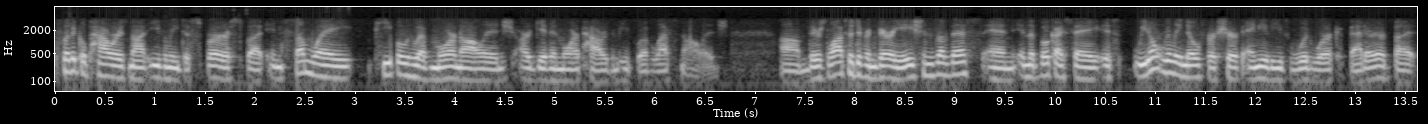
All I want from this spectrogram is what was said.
political power is not evenly dispersed, but in some way, people who have more knowledge are given more power than people who have less knowledge. Um, there's lots of different variations of this, and in the book I say it's, we don't really know for sure if any of these would work better, but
